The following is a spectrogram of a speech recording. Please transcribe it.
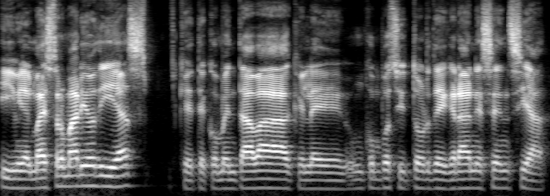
Y el maestro Mario Díaz, que te comentaba que le, un compositor de gran esencia,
